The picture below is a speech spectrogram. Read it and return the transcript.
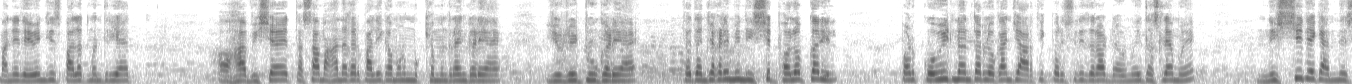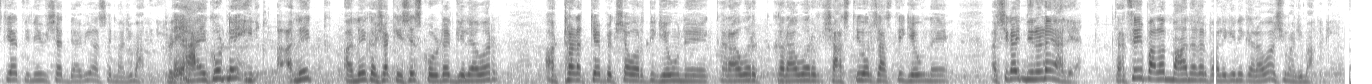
मान्य देवेंजीच पालकमंत्री आहेत. हा विषय तसा महानगरपालिका म्हणून मुख्यमंत्र्यांकडे आहे यू डी टूकडे आहे. तर त्यांच्याकडे मी निश्चित फॉलोअप करील. पण कोविड नंतर लोकांची आर्थिक परिस्थिती जरा डळमळीत असल्यामुळे निश्चित एक ॲम्नेस्टी या तिन्ही विषयात द्यावी असं माझी मागणी हायकोर्टने अनेक अनेक अशा केसेस कोर्टात गेल्यावर अठरा टक्क्यापेक्षा वरती घेऊ नये करावर करावर शास्तीवर शास्ती घेऊ नये असे काही निर्णय आले आहेत. त्याचंही पालन महानगरपालिकेने करावं अशी माझी मागणी आहे.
